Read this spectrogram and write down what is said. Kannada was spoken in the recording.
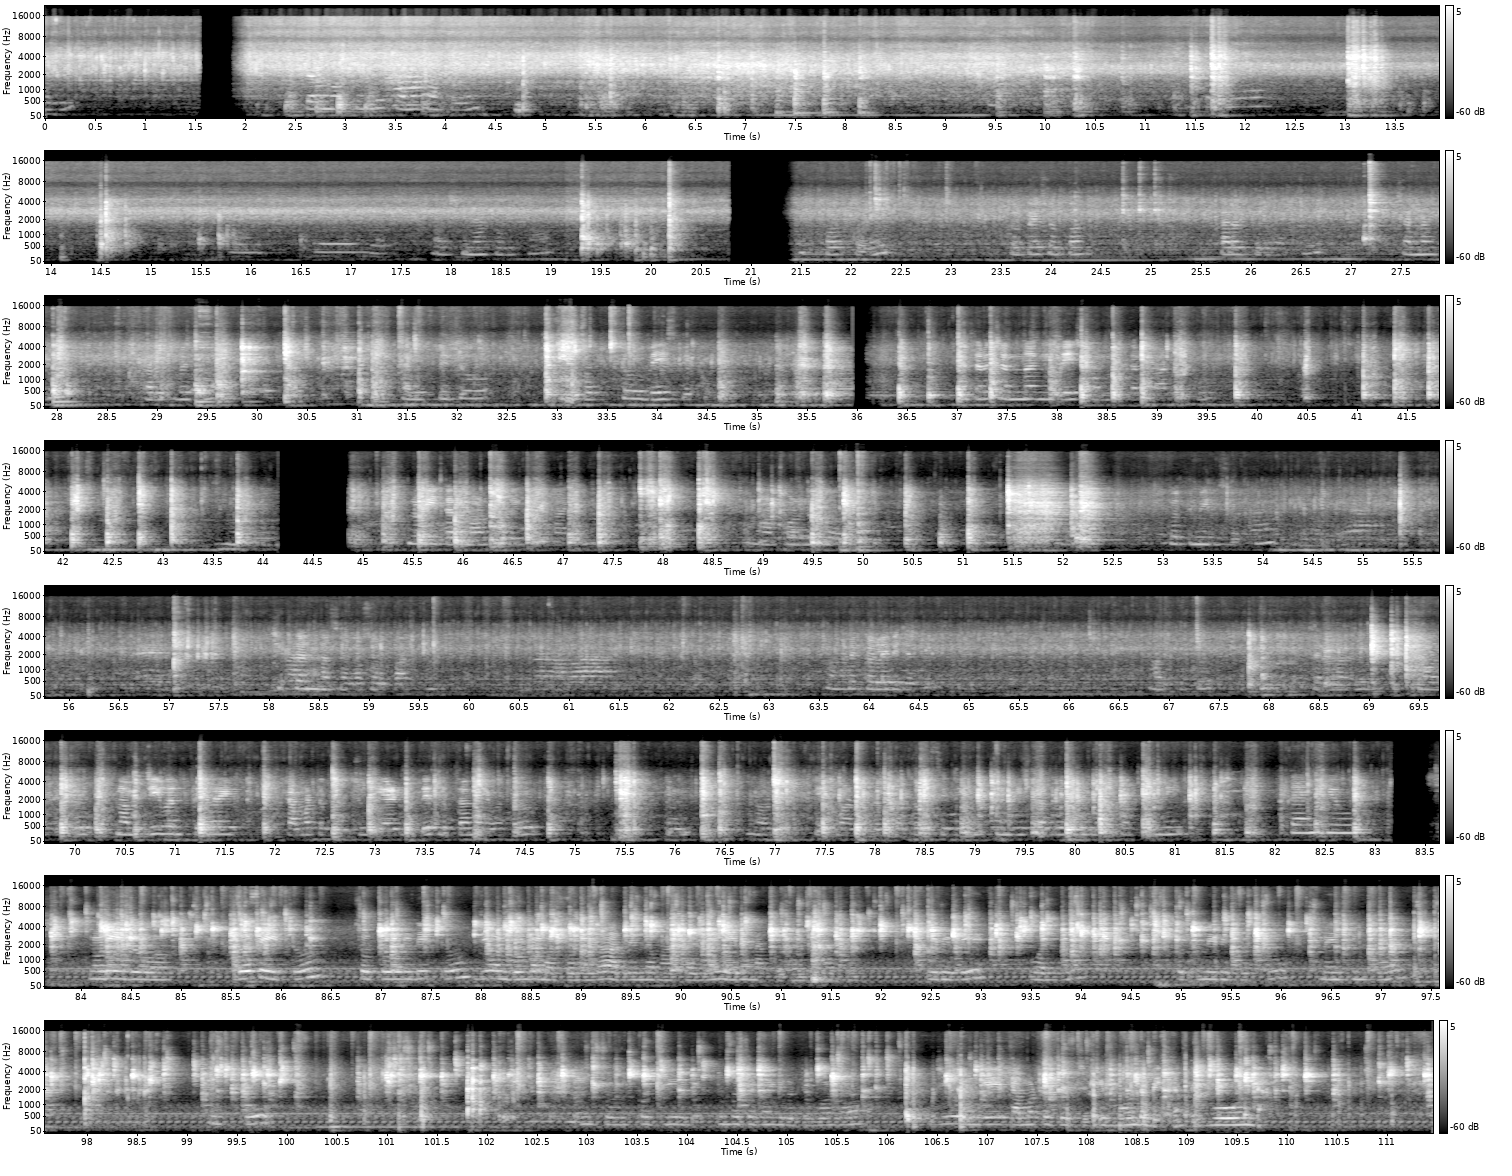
ಉಪ್ಪು ಹಾಕೊಳ್ಳಿ ಈ ಥರ ಮಾಡ್ಕೊಂಡು ಟೊಮೊಟೊ ಹಾಕೊಳ್ಳಿ ಅರಿಶಿನ ಸ್ವಲ್ಪ ಹಾಕ್ಕೊಳ್ಳಿ ಸ್ವಲ್ಪ ಸ್ವಲ್ಪ ಖಾರದ ಪುಡಿ ಹಾಕಿ ಚೆನ್ನಾಗಿ ಕಲಿಸ್ಬೇಕು ಕಲಿಸ್ಬಿಟ್ಟು ಹೊತ್ತು ಬೇಯಿಸ್ಬೇಕು. ಆ ಥರ ಚೆನ್ನಾಗಿ ಬೇಯಿಸ್ಕೊಂಡು ಈ ಥರ ಮಾಡಬೇಕು. ನೋಡಿ, ಈ ಥರ ಮಾಡ್ಕೊಳ್ಳಿ ಮಾಡಿಕೊಂಡು ಕೊತ್ತಂಬರಿ ಸೊಪ್ಪು, ಚಿಕನ್ ಮಸಾಲ ಸ್ವಲ್ಪ ಹಾಕಿ. ಕಡಲೆ ಬೀಜಕ್ಕೆ ಹಾಕ್ಬಿಟ್ಟು ಚೆನ್ನಾಗಿ ನೋಡಬೇಕು. ನಮ್ಮ ಜೀವನ್ ಫೇವ್ರೇಟ್ ಟೊಮೆಟೊ ಗೊಜ್ಜು ಎರಡು ಮುದ್ದೆ ತಿಂತಾನೆ ಇವತ್ತು. ನೋಡಿ ಹೇಗೆ ಮಾಡೋದು ಅಂತ ತೋರಿಸಿದ್ದೀನಿ. ನಿಮ್ಗೆ ಇಷ್ಟ ಥ್ಯಾಂಕ್ ಯು ನೋಡಿ, ಇದು ದೋಸೆ ಇತ್ತು. ಸ್ವಲ್ಪ ಇದಿತ್ತು ಜೀವನ ಬೋಂಡ ಮಾಡ್ಕೊಂಡಾಗ ಅದರಿಂದ ಮಾಡ್ತಾ ಚೆನ್ನಾಗಿರುತ್ತೆ ಬೋಂಡ. ಜೀವನಿಗೆ ಟೊಮೊಟೊ ಗೊಜ್ಜಿಗೆ ಬೋಂಡ ಬೇಕಂತೆ, ಬೋಂಡ.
